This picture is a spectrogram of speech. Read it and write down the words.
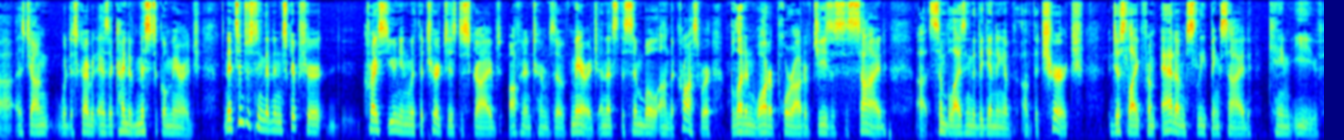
uh, as John would describe it, as a kind of mystical marriage. And it's interesting that in Scripture, Christ's union with the church is described often in terms of marriage, and that's the symbol on the cross where blood and water pour out of Jesus' side, uh, symbolizing the beginning of, of the church, just like from Adam's sleeping side came Eve,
